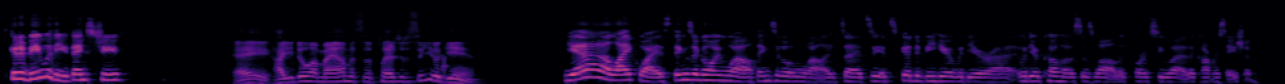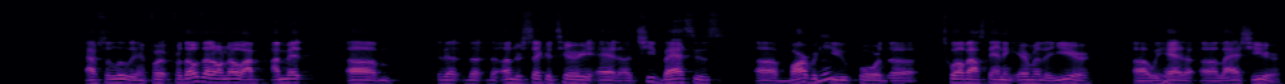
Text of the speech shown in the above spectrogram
It's good to be with you. Thanks, Chief. Hey, how you doing, ma'am? It's a pleasure to see you again. Yeah, likewise. Things are going well. Things are going well. It's uh, it's it's good to be here with your uh, with your co-host as well. Look forward to uh, the conversation. Absolutely. And for, for those that don't know, I, I met um, the, the, the undersecretary at uh, Chief Bass's uh, barbecue for the 12 Outstanding Airmen of the Year uh, we had uh, last year.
